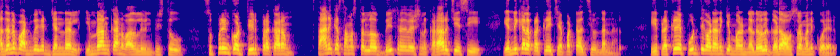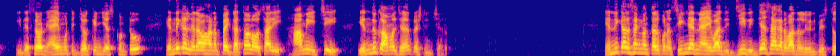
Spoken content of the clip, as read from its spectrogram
అదనపు అడ్వకేట్ జనరల్ ఇమ్రాన్ ఖాన్ వాదనలు వినిపిస్తూ సుప్రీంకోర్టు తీర్పు ప్రకారం స్థానిక సంస్థల్లో బీచ్ రిజర్వేషన్లు ఖరారు చేసి ఎన్నికల ప్రక్రియ చేపట్టాల్సి ఉందన్నారు. ఈ ప్రక్రియ పూర్తి కావడానికి మరో నెల రోజులు గడువు అవసరమని కోరారు. ఈ దశలో న్యాయమూర్తి జోక్యం చేసుకుంటూ ఎన్నికల నిర్వహణపై గతంలో ఒకసారి హామీ ఇచ్చి ఎందుకు అమలు చేయాలని ప్రశ్నించారు. ఎన్నికల సంఘం తరపున సీనియర్ న్యాయవాది జి విద్యాసాగర్ వాదనలు వినిపిస్తూ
